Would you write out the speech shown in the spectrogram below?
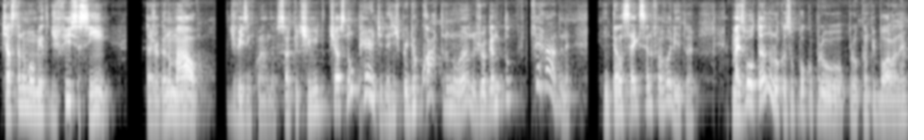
O Chelsea tá num momento difícil, sim. Tá jogando mal, de vez em quando. Só que o time do Chelsea não perde, né? A gente perdeu quatro no ano, jogando tudo ferrado, né? Então segue sendo favorito, né? Mas voltando, Lucas, um pouco pro, pro campo e bola, né?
